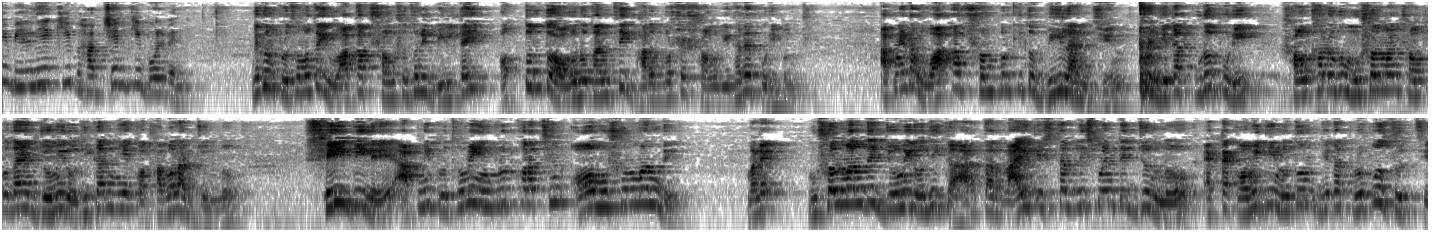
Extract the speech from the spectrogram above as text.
সংশোধনী বিল নিয়ে কি ভাবছেন, কি বলবেন? দেখুন, প্রথমত এই ওয়াকআপ সংশোধনী বিলটাই অত্যন্ত অগণতান্ত্রিক ভারতবর্ষের সংবিধানের পরিপন্থী। আপনি একটা ওয়াকআপ সম্পর্কিত বিল আনছেন, যেটা পুরোপুরি সংখ্যালঘু মুসলমান সম্প্রদায়ের জমির অধিকার নিয়ে কথা বলার জন্য, সেই বিলে আপনি প্রথমে ইনক্লুড করাচ্ছেন অমুসলমানদের। মানে মুসলমানদের জমির অধিকার তার রাইট এস্টাবলিশমেন্টের জন্য একটা কমিটি নতুন যেটা প্রপোজ হচ্ছে,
